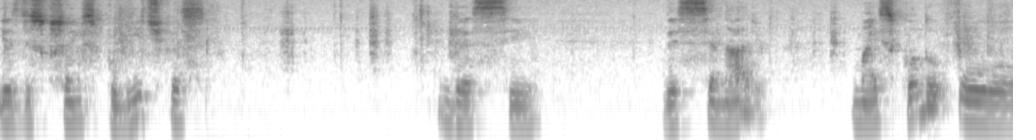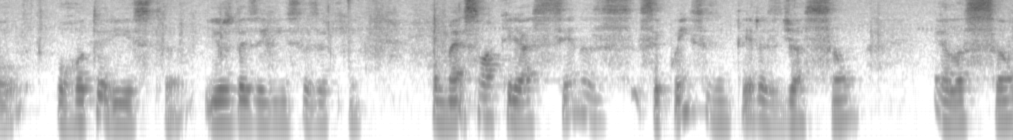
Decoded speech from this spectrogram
e as discussões políticas desse, desse cenário. Mas quando o, o roteirista e os desenhistas aqui começam a criar cenas, sequências inteiras de ação, elas são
